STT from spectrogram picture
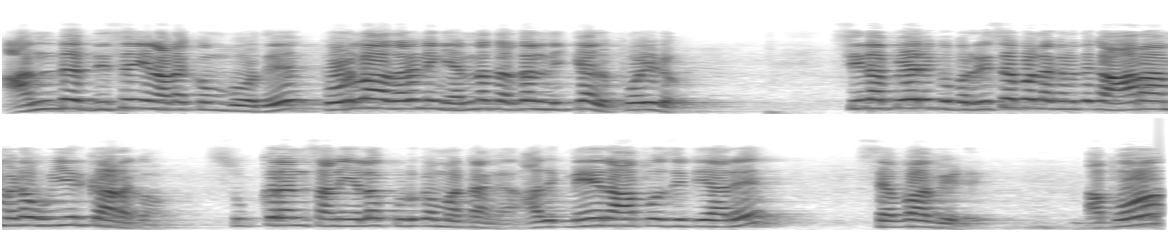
அந்த திசை நடக்கும்போது பொருளாதாரம் நீங்கள் என்ன தரத்தாலும் நிற்காது போயிடும். சில பேருக்கு இப்போ ரிஷப லக்னத்துக்கு ஆறாம் இடம் உயிர் காரகம். சுக்கிரன் சனி கொடுக்க மாட்டாங்க. அதுக்கு நேர் ஆப்போசிட் யாரு? செவ்வாய் வீடு. அப்போது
